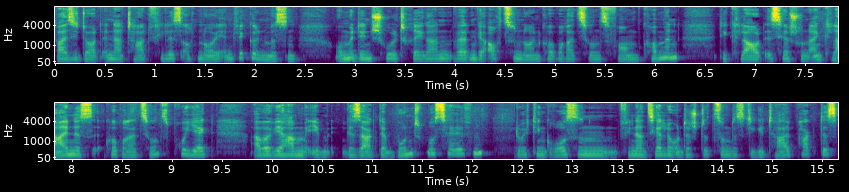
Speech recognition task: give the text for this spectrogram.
weil sie dort in der Tat vieles auch neu entwickeln müssen. Und mit den Schulträgern werden wir auch zu neuen Kooperationsformen kommen. Die Cloud ist ja schon ein kleines Kooperationsprojekt, aber wir haben eben gesagt, der Bund muss helfen durch den großen finanzielle Unterstützung des Digitalpaktes.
